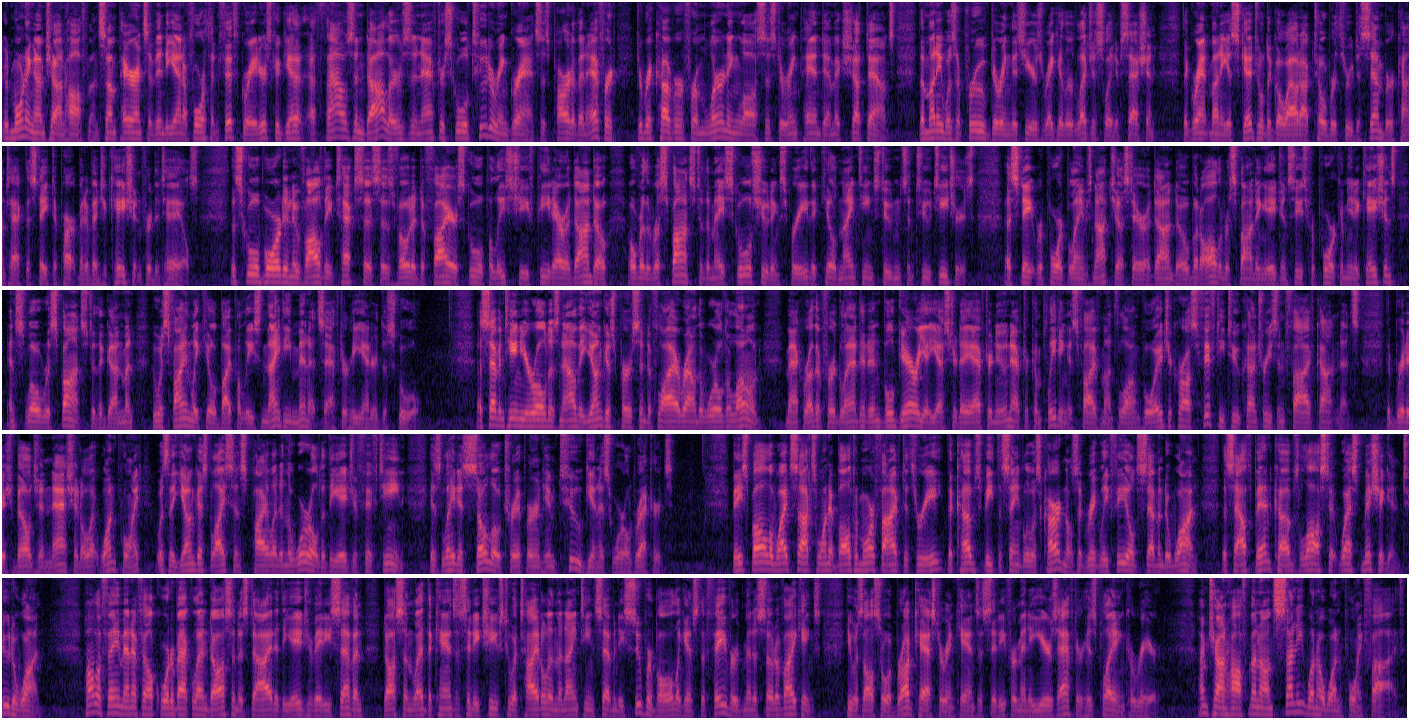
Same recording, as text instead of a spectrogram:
Good morning, I'm John Hoffman. Some parents of Indiana fourth and fifth graders could get $1,000 in after school tutoring grants as part of an effort to recover from learning losses during pandemic shutdowns. The money was approved during this year's regular legislative session. The grant money is scheduled to go out October through December. Contact the State Department of Education for details. The school board in Uvalde, Texas has voted to fire school police chief Pete Arredondo over the response to the May school shooting spree that killed 19 students and two teachers. A state report blames not just Arredondo, but all the responding agencies for poor communications and slow response to the gunman, who was finally killed by police 90 minutes after he entered the school. A 17 year old is now the youngest person to fly around the world alone. Mack Rutherford landed in Bulgaria yesterday afternoon after completing his five month long voyage across 52 countries and five continents. The British Belgian national at one point was the youngest licensed pilot in the world at the age of 15. His latest solo trip earned him two Guinness World Records. Baseball, the White Sox won at Baltimore 5 to 3. The Cubs beat the St. Louis Cardinals at Wrigley Field 7 to 1. The South Bend Cubs lost at West Michigan 2 to 1. Hall of Fame NFL quarterback Len Dawson has died at the age of 87. Dawson led the Kansas City Chiefs to a title in the 1970 Super Bowl against the favored Minnesota Vikings. He was also a broadcaster in Kansas City for many years after his playing career. I'm John Hoffman on Sunny 101.5.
